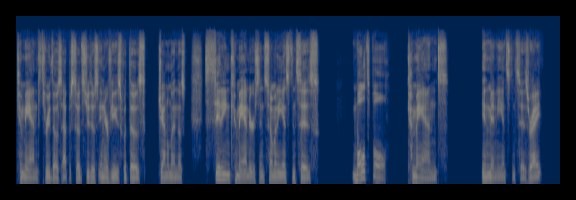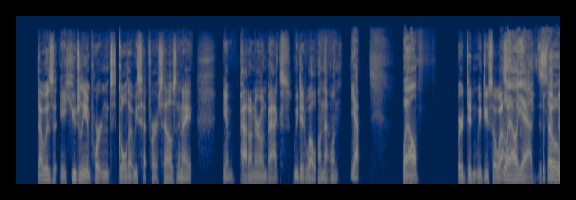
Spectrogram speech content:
command through those episodes, through those interviews with those gentlemen, those sitting commanders in so many instances, multiple commands in many instances, right? That was a hugely important goal that we set for ourselves. And I, you know, pat on our own backs. We did well on that one. Yep. Well, Where didn't we do so well? well, yeah. So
